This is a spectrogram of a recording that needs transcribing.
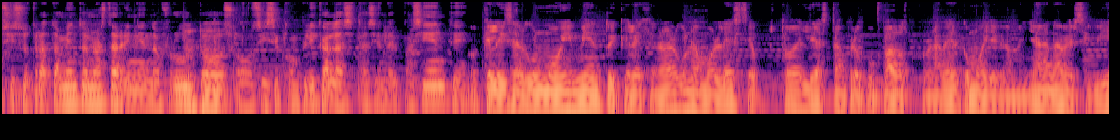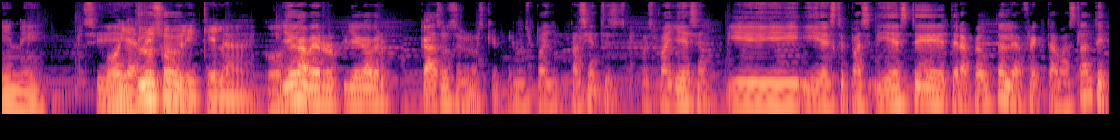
si su tratamiento no está rindiendo frutos o si se complica la situación del paciente. O que le hice algún movimiento y que le generó alguna molestia, pues todo el día están preocupados por a ver cómo llega mañana, a ver si viene o ya incluso se complique la cosa. Llega a haber, llega a haber casos en los que pues, los pacientes pues fallecen y, y, este, y este terapeuta le afecta bastante.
